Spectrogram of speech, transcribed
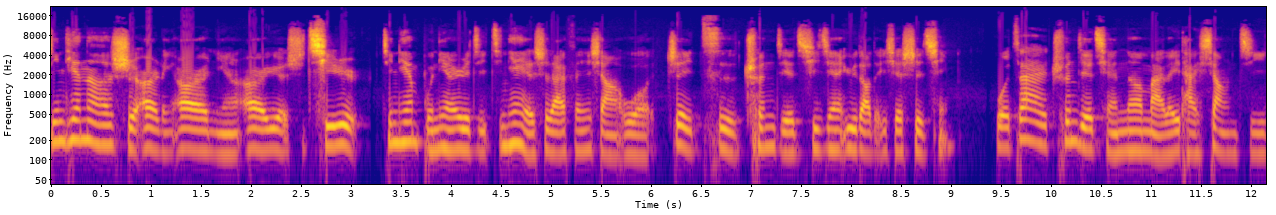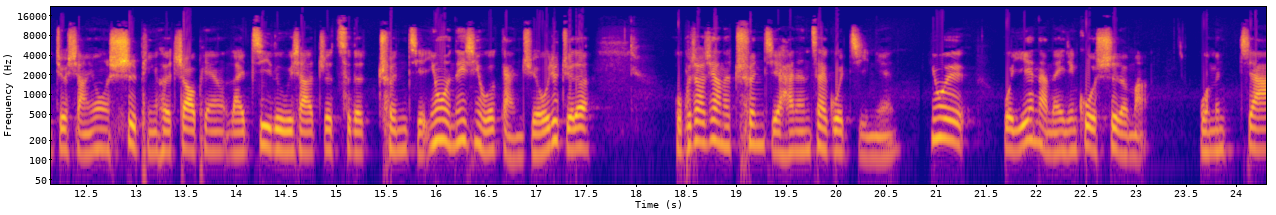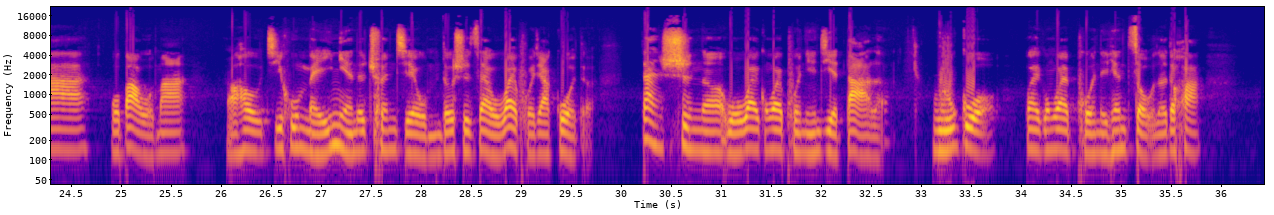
今天呢是二零二二年二月十七日。今天不念日记，今天也是来分享我这次春节期间遇到的一些事情。我在春节前呢买了一台相机，就想用视频和照片来记录一下这次的春节。因为我内心有个感觉，我就觉得我不知道这样的春节还能再过几年。因为我爷爷奶奶已经过世了嘛，我们家我爸我妈，然后几乎每一年的春节我们都是在我外婆家过的。但是呢，我外公外婆年纪也大了。如果外公外婆哪天走了的话，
